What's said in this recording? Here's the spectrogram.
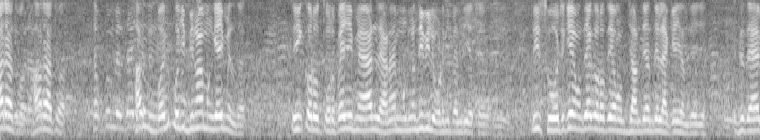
ਹਰ ਐਤਵਾਰ ਹਰ ਐਤਵਾਰ। ਸਭ ਕੁਝ ਮਿਲਦਾ ਹਰ ਬਿਲਕੁਲ ਜੀ ਬਿਨਾ ਮੰਗਿਆ ਹੀ ਮਿਲਦਾ। ਤੁਸੀਂ ਘਰੋਂ ਤੁਰ ਪਏ ਜੀ ਮੈਂ ਲੈਣਾ ਮੰਗਣ ਦੀ ਵੀ ਲੋੜ ਨਹੀਂ ਪੈਂਦੀ ਇੱਥੇ। ਤੁਸੀਂ ਸੋਚ ਕੇ ਆਉਂਦੇ ਘਰੋਂ ਤੇ ਆਉਂ- ਜਾਂਦੇ ਜਾਂਦੇ ਲੈ ਕੇ ਜਾਂਦੇ ਜੀ। ਇੱਥੇ ਤਾਂ ਇਹ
